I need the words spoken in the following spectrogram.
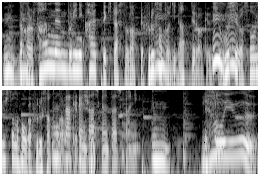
うんうん。だから3年ぶりに帰ってきた人だってふるさとになってるわけでしょ、うんうん。むしろそういう人の方がふるさとうんなわけでしょ、確かに確かに確かに、うん、でそういう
